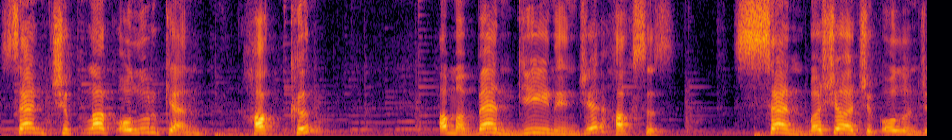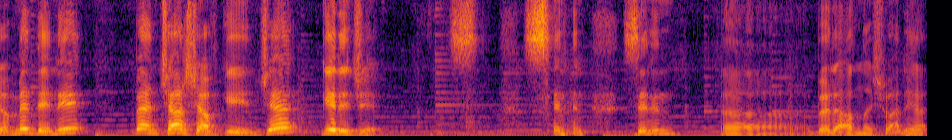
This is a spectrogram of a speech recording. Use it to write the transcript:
Sen çıplak olurken hakkın ama ben giyinince haksız. Sen başı açık olunca medeni, ben çarşaf giyince gerici. Senin senin böyle anlayış var ya.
